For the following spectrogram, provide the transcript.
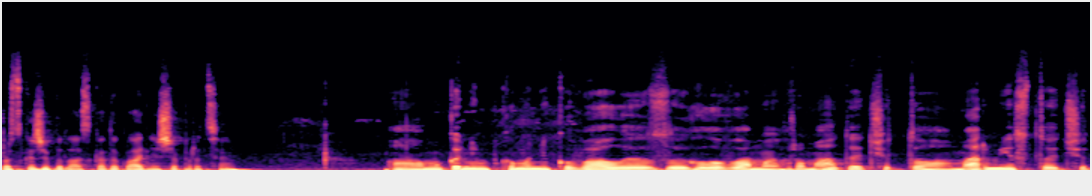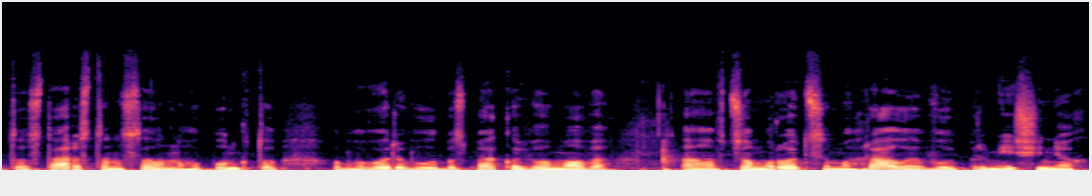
Розкажи, будь ласка, докладніше про це. Ми комунікували з головами громади, чи то мер міста, чи то староста населеного пункту, обговорювали безпекові умови. А, В цьому році ми грали в приміщеннях.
